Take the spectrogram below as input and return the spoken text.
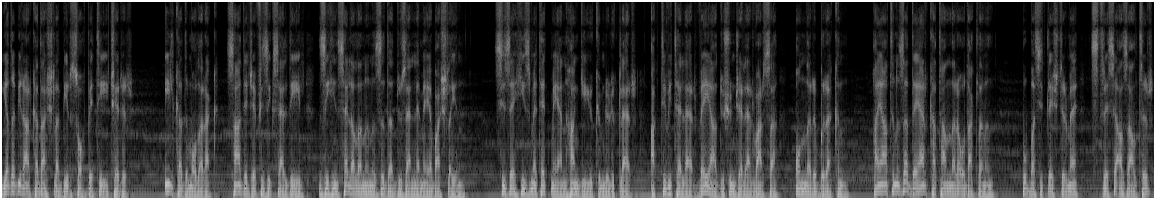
ya da bir arkadaşla bir sohbeti içerir. İlk adım olarak sadece fiziksel değil, zihinsel alanınızı da düzenlemeye başlayın. Size hizmet etmeyen hangi yükümlülükler, aktiviteler veya düşünceler varsa onları bırakın. Hayatınıza değer katanlara odaklanın. Bu basitleştirme stresi azaltır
